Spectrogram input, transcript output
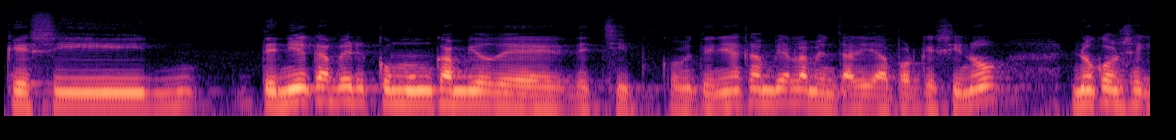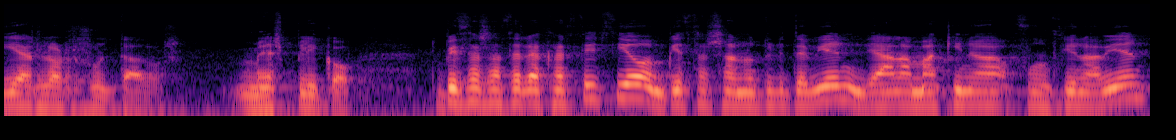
que si tenía que haber como un cambio de, chip, como tenía que cambiar la mentalidad, porque si no, no conseguías los resultados. Me explico. Empiezas a hacer ejercicio, empiezas a nutrirte bien, ya la máquina funciona bien,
